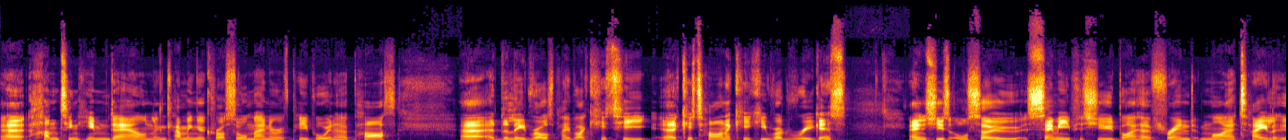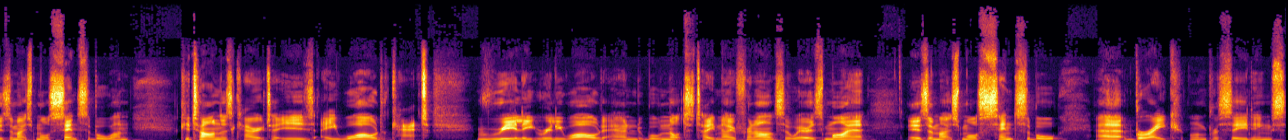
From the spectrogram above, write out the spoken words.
uh, hunting him down and coming across all manner of people in her path. Uh, the lead role is played by Kitty, uh, Kitana Kiki Rodriguez, and she's also semi pursued by her friend Maya Taylor, who's a much more sensible one. Kitana's character is a wildcat, really, really wild, and will not take no for an answer, whereas Maya is a much more sensible uh, break on proceedings.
